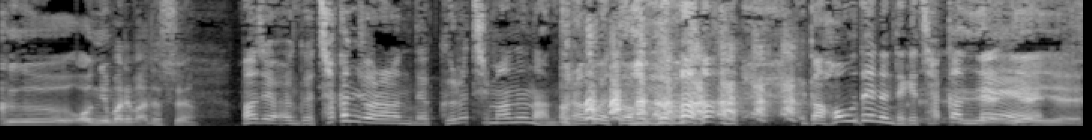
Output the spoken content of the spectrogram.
그, 언니 말이 맞았어요? 맞아요. 그러니까 착한 줄 알았는데 그렇지만은 않더라고요 또. 그러니까 허우대는 되게 착한데. 예, 예, 예.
